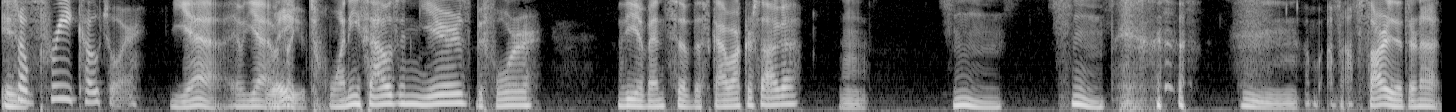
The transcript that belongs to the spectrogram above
is so pre Kotor. yeah, yeah, it was Wait. like twenty thousand years before the events of the Skywalker saga. Hmm. Hmm. Hmm. Hmm. I'm, I'm sorry that they're not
